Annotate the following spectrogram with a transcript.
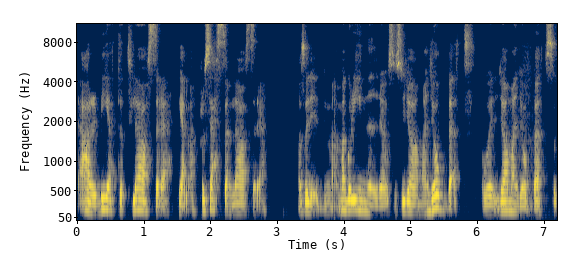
arbetet löser det hela, processen löser det. Alltså, man går in i det och så, så gör man jobbet. Och gör man jobbet så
